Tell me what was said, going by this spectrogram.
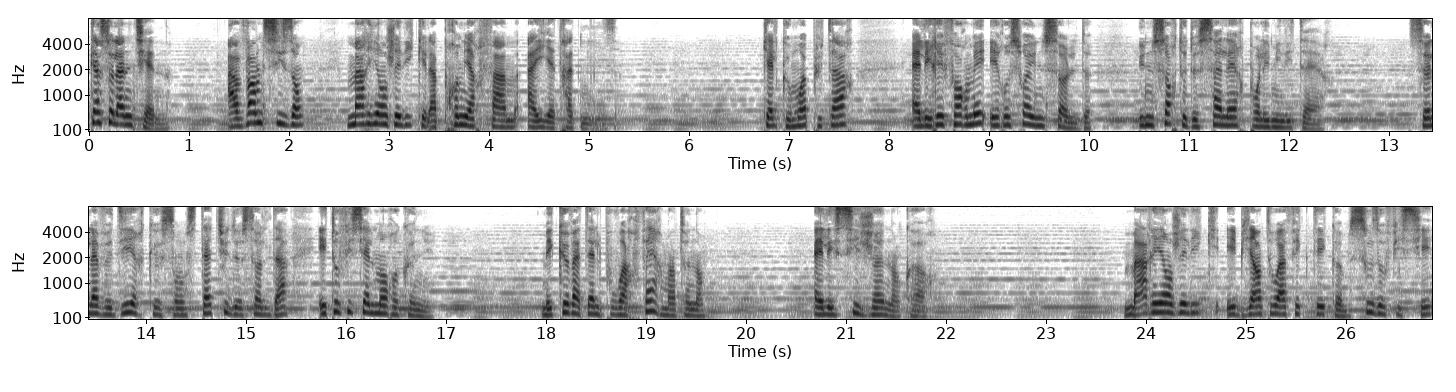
Qu'à cela ne tienne, à 26 ans, Marie-Angélique est la première femme à y être admise. Quelques mois plus tard, elle est réformée et reçoit une solde, une sorte de salaire pour les militaires. Cela veut dire que son statut de soldat est officiellement reconnu. Mais que va-t-elle pouvoir faire maintenant? Elle est si jeune encore. Marie-Angélique est bientôt affectée comme sous-officier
